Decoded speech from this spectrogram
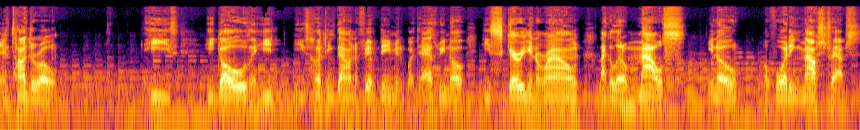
And Tanjiro, he's he goes and he he's hunting down the fifth demon, but as we know, he's scurrying around like a little mouse, you know, avoiding mouse traps,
